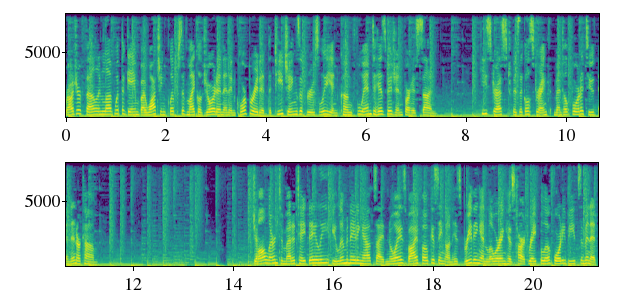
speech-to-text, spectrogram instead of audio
Roger fell in love with the game by watching clips of Michael Jordan and incorporated the teachings of Bruce Lee and Kung Fu into his vision for his son. He stressed physical strength, mental fortitude, and inner calm. Jamal learned to meditate daily, eliminating outside noise by focusing on his breathing and lowering his heart rate below 40 beats a minute.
